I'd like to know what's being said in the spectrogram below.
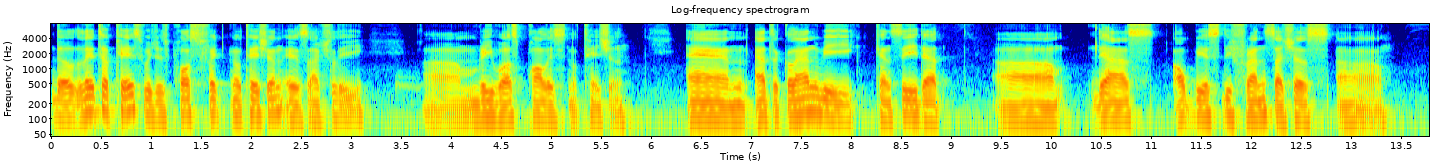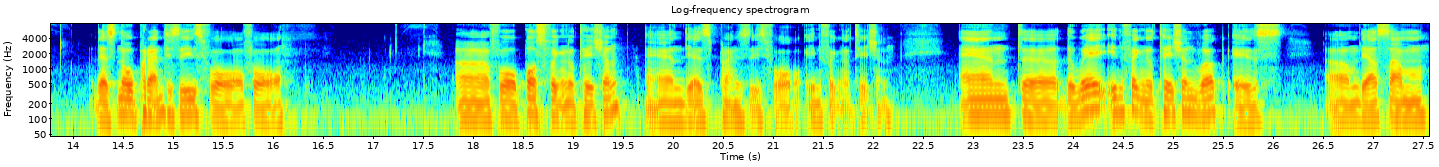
the later case, which is postfix notation, is actually um, reverse Polish notation. And at a glance, we can see that um, there's obvious difference, such as uh, there's no parentheses for for uh, for postfix notation, and there's parentheses for infix notation. And uh, the way infix notation work is um, there are some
